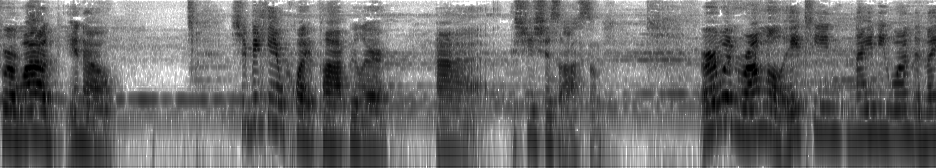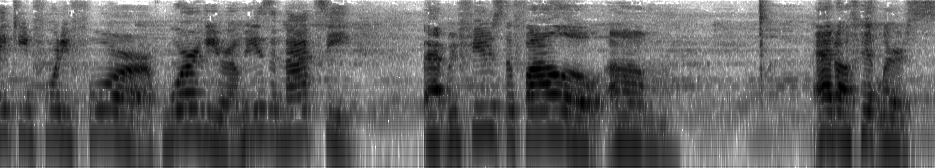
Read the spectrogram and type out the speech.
for a while, you know, she became quite popular. Uh, she's just awesome. Erwin Rommel, 1891 to 1944, war hero. He is a Nazi that refused to follow um, Adolf Hitler's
